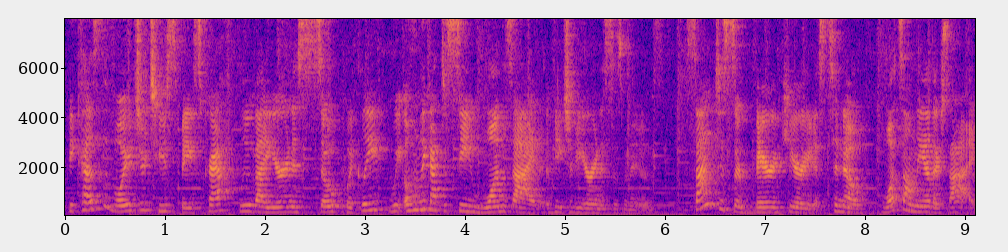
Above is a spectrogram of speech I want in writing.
Because the Voyager 2 spacecraft flew by Uranus so quickly, we only got to see one side of each of Uranus's moons. Scientists are very curious to know what's on the other side.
